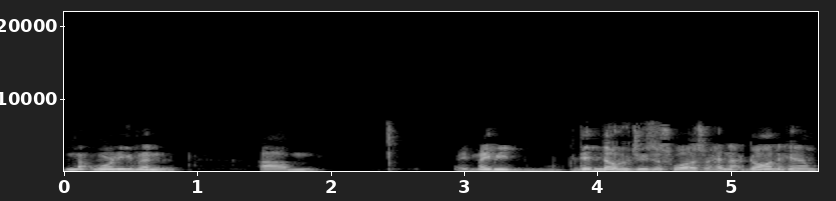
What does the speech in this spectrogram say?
not, weren't even um, maybe didn't know who Jesus was or had not gone to him?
